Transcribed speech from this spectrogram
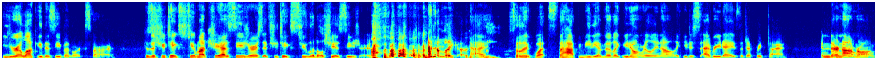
you're lucky this even works for her. Because if she takes too much, she has seizures. If she takes too little, she has seizures. and I'm like, okay. So, like, what's the happy medium? They're like, you don't really know. Like, you just, every day is a different day. And they're not wrong.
